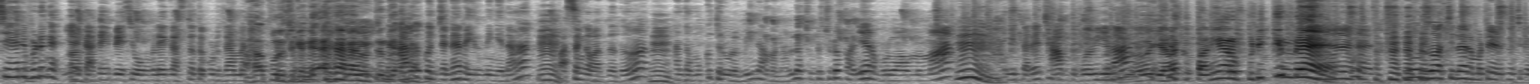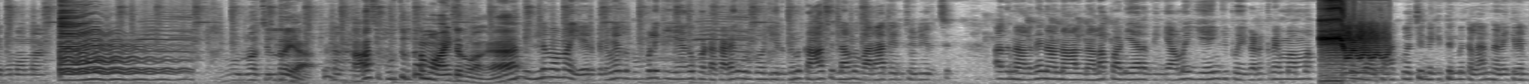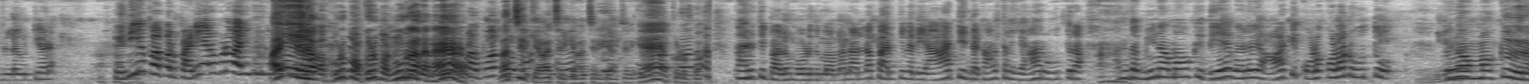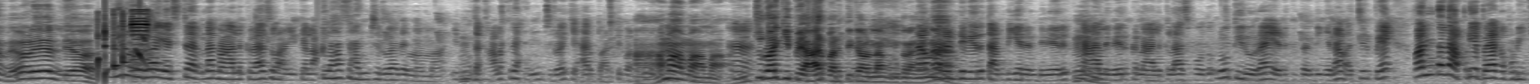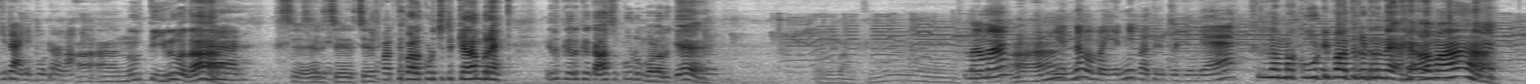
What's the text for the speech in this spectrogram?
சரி விடுங்க. என் கதையை பேசி உங்களே கஷ்டத்தை கொடுக்காம புரிஞ்சுக்கங்க. விட்டுருங்க. கொஞ்ச நேரம் இருந்தீங்கன்னா. பசங்க வந்ததும். அந்த முக்கு தெருவுல மீன் அவன் நல்ல சுட சுட பணியாரம் போடுவாங்கம்மா வாங்கி தரேன் சாப்பிட்டு போவீங்களா? எனக்கு பணியாரம் பிடிக்குந்தே நூறு ரூபா சில்லறை மட்டும் எடுத்து வச்சுக்கோங்க மாமா நூறு ரூபா சில்லறையா காசு கொடுத்துட்டு நம்ம வாங்கிட்டு வருவாங்க. இல்ல மாமா ஏற்கனவே அந்த பொம்பளைக்கு ஏகப்பட்ட கடை கொடுக்க வேண்டியிருக்குன்னு காசு இல்லாம வராதேன்னு சொல்லிருச்சு. அதனாலதான் நான் நாலு நாளா பணியாரம் திங்காம ஏங்கி போய் கிடக்குறேன் மாமா. சாக்கு வச்சு இன்னைக்கு தின்னுக்கலாம்னு நினைக்கிறேன் பிள்ளை குட்டியோட. பெரிய பாப்பா பணியாரம் கூட வாங்கி கொடுப்போம் கொடுப்போம். தானே? வச்சிருக்கேன் வச்சிருக்கேன் வச்சிருக்கேன் வச்சிருக்கேன். கொடுப்போம். பருத்தி பாலும் போடுது மாமா. நல்லா பருத்தி விதைய ஆட்டி இந்த காலத்துல யார் ஊத்துறா? அந்த மீனாமாவுக்கு இதே வேலையை ஆட்டி கொல கொலன்னு ஊத்தும் நமக்கு வேற வேலையே இல்லையா? இருபது ரூபாய் எக்ஸ்ட்ரா இருந்தா நாலு கிளாஸ் வாங்கிக்கலாம். கிளாஸ் அஞ்சு ரூபாய் மாமா. இந்த காலத்துல அஞ்சு ரூபாய்க்கு யார் பருத்தி? ஆமா ஆமா ஆமா. அஞ்சு ரூபாய்க்கு இப்ப யார் பருத்தி காவலாம் கொடுக்குறாங்க? நம்ம ரெண்டு பேரும் தம்பிங்க ரெண்டு பேரு நாலு பேருக்கு நாலு கிளாஸ் போதும். நூத்தி இருபது ரூபாய் எடுத்து தந்தீங்கன்னா வச்சிருப்பேன். வந்ததை அப்படியே பேக்க பிடிக்கிட்டு அனுப்பி விட்டுறலாம். நூத்தி இருபதா? சரி சரி சரி. பருத்தி பாலை குடிச்சிட்டு கிளம்புறேன். இருக்கு இருக்கு. காசு கூடும் போல இருக்கே. மாமா. என்ன மாமா எண்ணி பாத்துக்கிட்டு இருக்கீங்க? இல்லம்மா கூட்டி பாத்துக்கிட்டு இருந்தேன். ஆமா.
